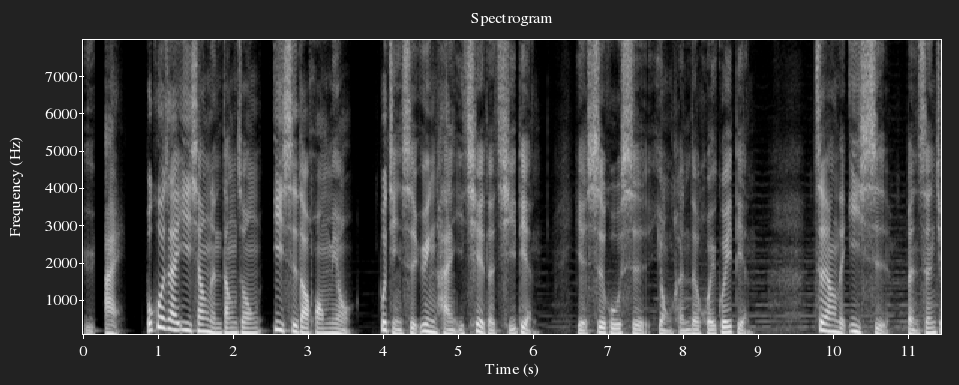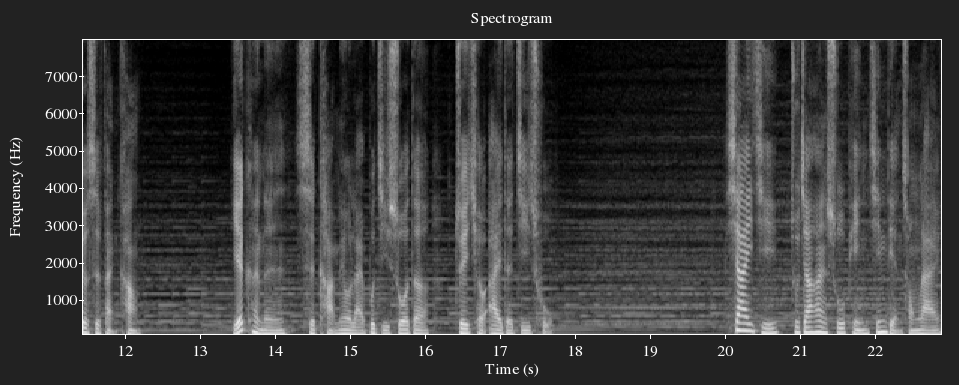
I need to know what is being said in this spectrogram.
与爱，不过在异乡人当中意识到荒谬，不仅是蕴含一切的起点，也似乎是永恒的回归点。这样的意识本身就是反抗。也可能是卡缪来不及说的追求爱的基础。下一集朱家汉书评经典重来，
